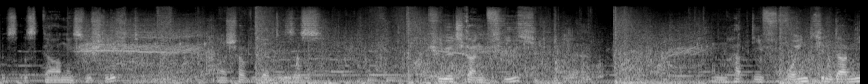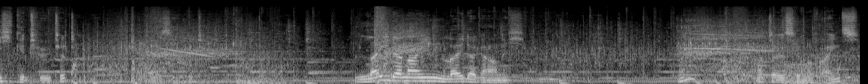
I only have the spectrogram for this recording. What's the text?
Das ist gar nicht so schlicht. Mal schau wieder dieses Kühlschrankviech. Und hat die Freundchen da nicht getötet. Leider nein, leider gar nicht. Hm? Ach, da ist ja noch eins.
